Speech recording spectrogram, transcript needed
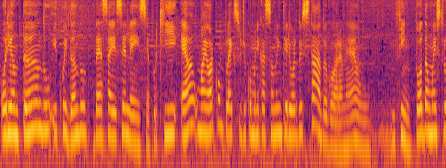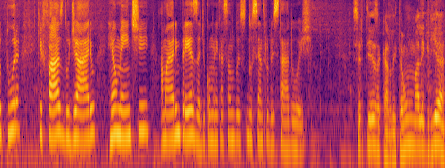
orientando e cuidando dessa excelência, porque é o maior complexo de comunicação do interior do estado agora, né? O, enfim, toda uma estrutura que faz do diário realmente a maior empresa de comunicação do, do centro do estado hoje. Certeza, Carla. Então, uma alegria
